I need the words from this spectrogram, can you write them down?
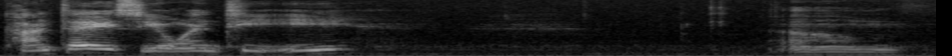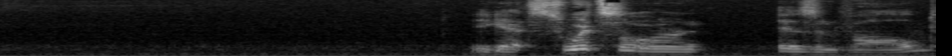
Conte, C O N T E? Um, you got Switzerland is involved.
